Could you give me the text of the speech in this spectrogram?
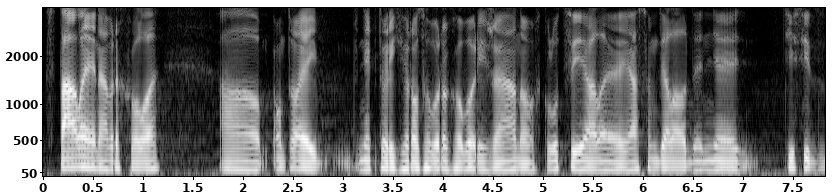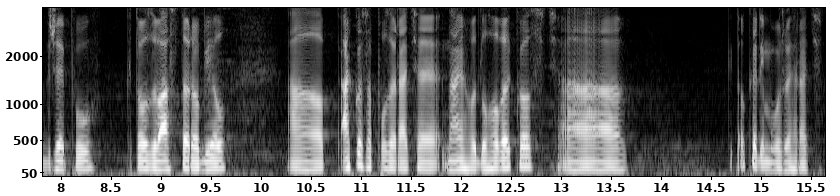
stále je na vrchole, a on to aj v niektorých rozhovoroch hovorí, že áno, kľúci, ale ja som delal denne tisíc džepu, kto z vás to robil? A ako sa pozeráte na jeho dlhovekosť a dokedy môže hrať?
